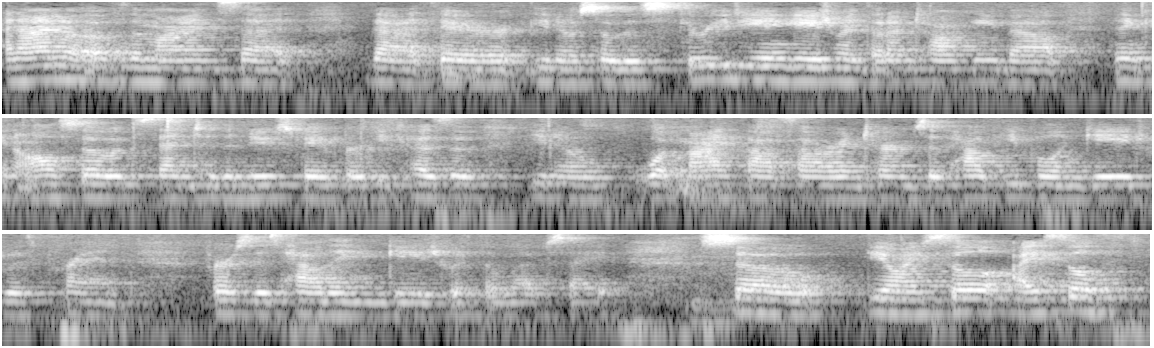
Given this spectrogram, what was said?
And I'm of the mindset that there, you know, so this 3D engagement that I'm talking about, I think can also extend to the newspaper because of, you know, what my thoughts are in terms of how people engage with print versus how they engage with the website. So, you know, I still, I still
